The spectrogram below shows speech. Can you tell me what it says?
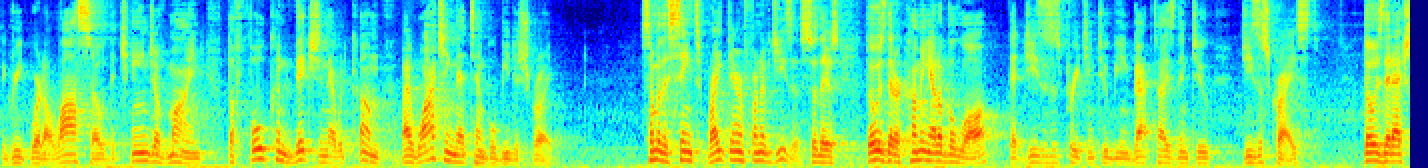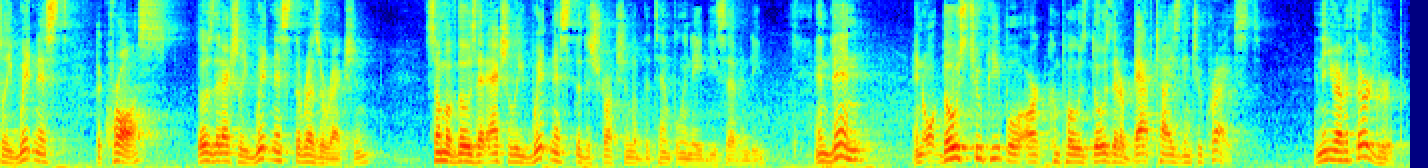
the Greek word allasso, the change of mind, the full conviction that would come by watching that temple be destroyed. Some of the saints right there in front of Jesus. So there's those that are coming out of the law that Jesus is preaching to, being baptized into Jesus Christ, those that actually witnessed the cross, those that actually witnessed the resurrection, some of those that actually witnessed the destruction of the temple in AD 70. And then, and all, those two people are composed, those that are baptized into Christ. And then you have a third group,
